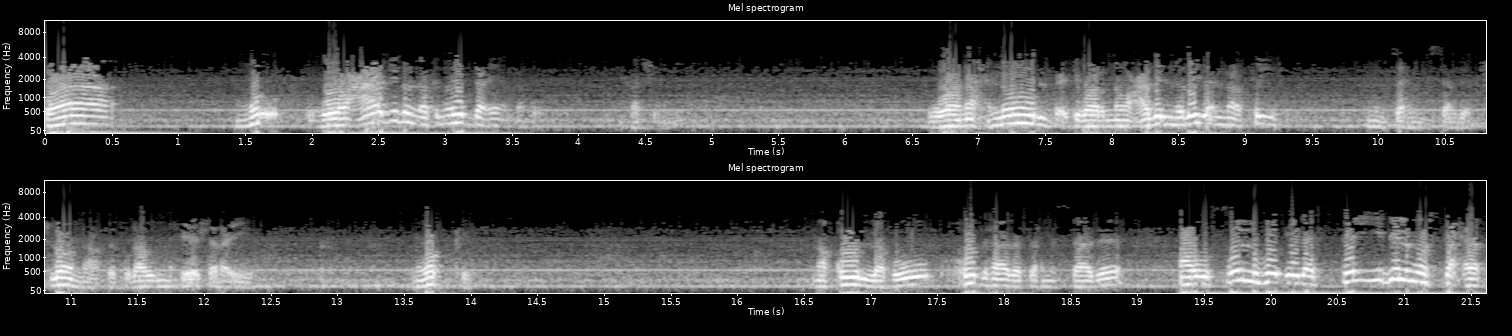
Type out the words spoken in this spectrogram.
فهو عادل لكنه يدعي أنه هاشمي ونحن باعتبار أنه عادل نريد أن نعطيه من سهم السادة شلون نعطيه؟ لابد من حية شرعية. نوكل. نقول له خذ هذا سهم السادة أوصله إلى السيد المستحق.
